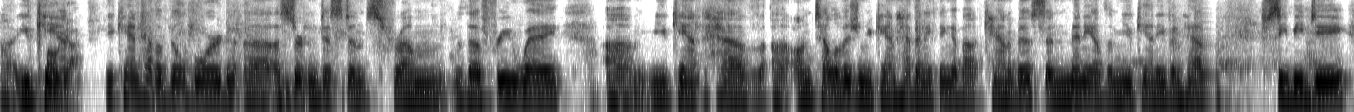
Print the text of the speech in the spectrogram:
Uh, you oh, can't oh, yeah. you can't have a billboard uh, a certain distance from the freeway. Um, you can't have uh, on television. You can't have anything about cannabis, and many of them you can't even have CBD.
